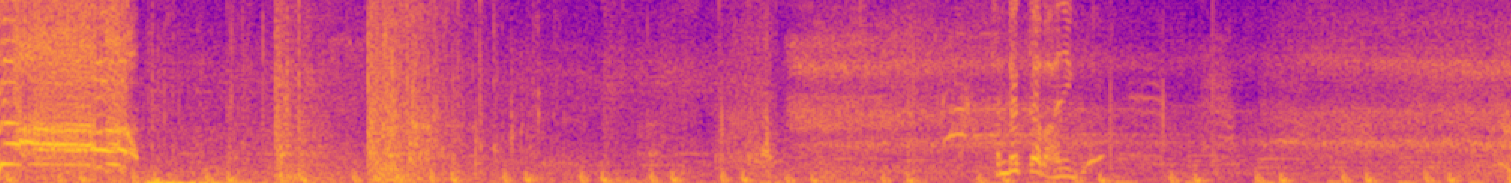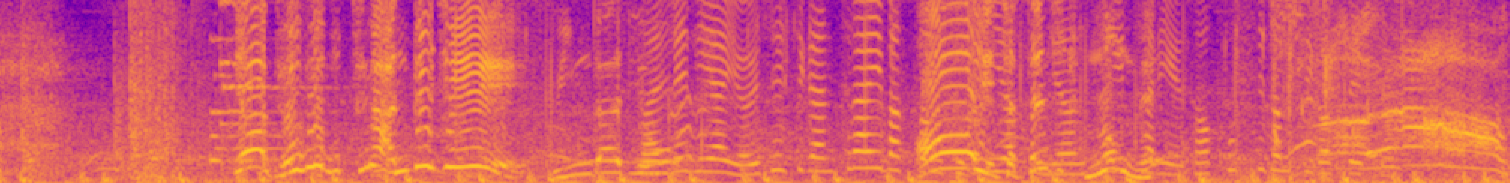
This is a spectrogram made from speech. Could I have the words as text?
야! 한백값 아니고? 야 벽으로 붙으면 안 되지 윙가디오 말레니아 13시간 트라이바건 아, 얘 진짜 센스 면 존나 없네. 사이파리에서 폭지점 찍었을 듯 아!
